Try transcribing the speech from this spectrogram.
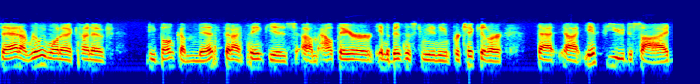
said, I really want to kind of debunk a myth that I think is um, out there in the business community in particular that uh, if you decide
